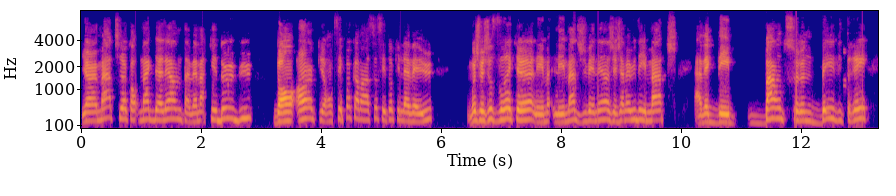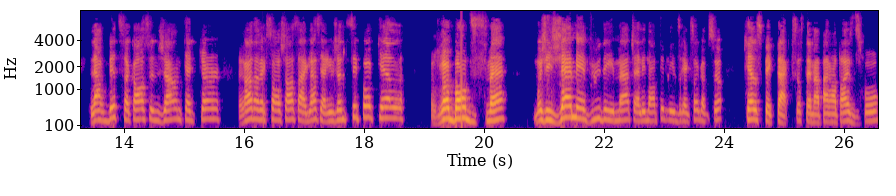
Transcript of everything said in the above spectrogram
Il y a un match là, contre Magdalene, tu avais marqué deux buts, dont un, qu'on ne sait pas comment ça, c'est toi qui l'avais eu. Moi, je veux juste dire que les, les matchs juvéniles, j'ai jamais vu des matchs avec des bandes sur une baie vitrée. L'arbitre se casse une jambe, quelqu'un rentre avec son char sur la glace, il arrive je ne sais pas quel rebondissement. Moi, j'ai jamais vu des matchs aller dans toutes les directions comme ça. Quel spectacle. Ça, c'était ma parenthèse du four.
